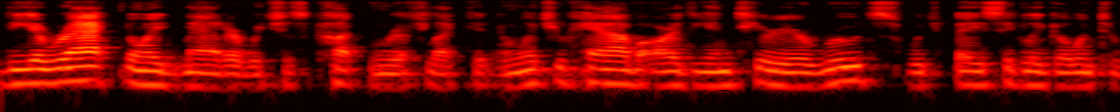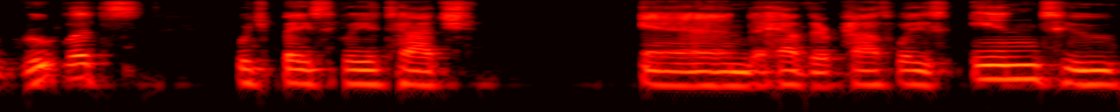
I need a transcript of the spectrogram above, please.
the arachnoid mater, which is cut and reflected. And what you have are the interior roots, which basically go into rootlets, which basically attach and have their pathways into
